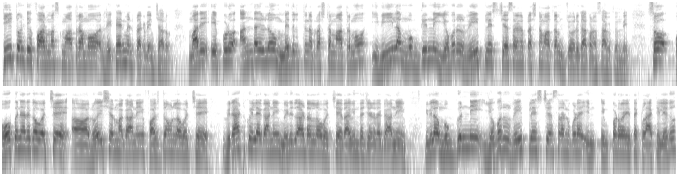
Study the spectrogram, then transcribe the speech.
టీ ట్వంటీ ఫార్మర్స్కి మాత్రము రిటైర్మెంట్ ప్రకటించారు. మరి ఇప్పుడు అందరిలో మెదులుతున్న ప్రశ్న మాత్రము వీళ్ళ ముగ్గురిని ఎవరు రీప్లేస్ చేస్తారనే ప్రశ్న మాత్రం జోరుగా కొనసాగుతుంది. సో ఓపెనర్గా వచ్చే రోహిత్ శర్మ కానీ ఫస్ట్ డౌన్లో వచ్చే విరాట్ కోహ్లీ కానీ మిడిల్ ఆర్డర్లో వచ్చే రవీంద్ర జడేజా కానీ వీళ్ళ ముగ్గురిని ఎవరు రీప్లేస్ చేస్తారని కూడా ఇన్- ఇప్పటివరకు అయితే క్లారిటీ లేదు.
